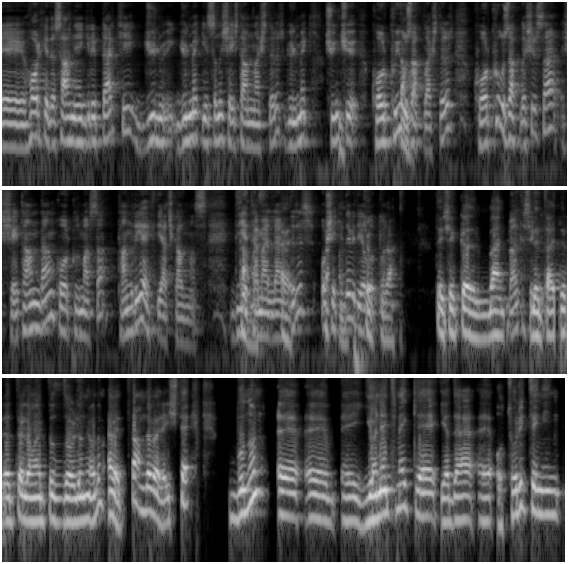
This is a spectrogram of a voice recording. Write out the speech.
E, Jorge de sahneye girip der ki gül, gülmek insanı şeytanlaştırır. Gülmek çünkü korkuyu uzaklaştırır. Korku uzaklaşırsa şeytandan korkulmazsa Tanrı'ya ihtiyaç kalmaz diye Kalmaz, temellendirir. O şekilde bir diyalog Çok var. güzel. Teşekkür ederim. Ben Ben teşekkür ederim. detayları hatırlamakta zorlanıyordum. Evet, tam da böyle. İşte bunun e, e, e, yönetmekle ya da e, otoritenin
